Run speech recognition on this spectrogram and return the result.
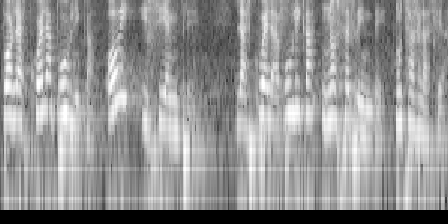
Por la escuela pública, hoy y siempre. La escuela pública no se rinde. Muchas gracias.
